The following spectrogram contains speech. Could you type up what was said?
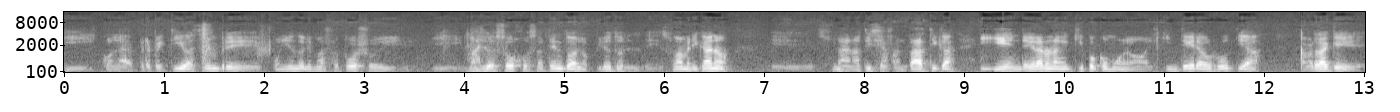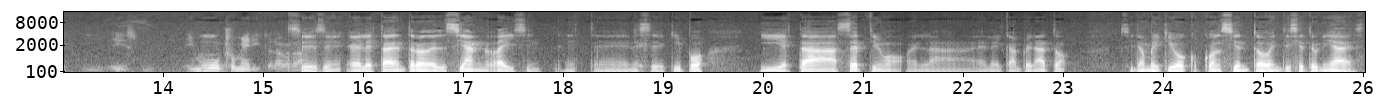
y con la perspectiva siempre poniéndole más apoyo y, más los ojos atentos a los pilotos sudamericanos, eh, es una noticia fantástica. Y, integrar un equipo como el que integra Urrutia, la verdad que es, mucho mérito, la verdad. Sí, sí, él está dentro del Cian Racing, este, en ese equipo, y está séptimo en, la, en el campeonato, si no me equivoco, con 127 unidades.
